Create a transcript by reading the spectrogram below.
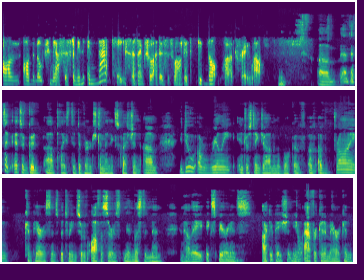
on on the military mail system in, in that case, and I'm sure others as well, did did not work very well. Mm. Um, that's a it's a good uh, place to diverge to my next question. Um, you do a really interesting job in the book of, of, of drawing comparisons between sort of officers and enlisted men and how they experience occupation. You know, African American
